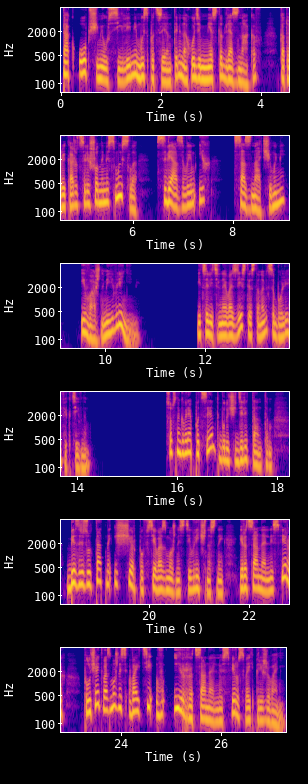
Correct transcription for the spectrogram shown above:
Так общими усилиями мы с пациентами находим место для знаков, которые кажутся лишенными смысла, связываем их со значимыми и важными явлениями. И целительное воздействие становится более эффективным. Собственно говоря, пациент, будучи дилетантом, безрезультатно исчерпав все возможности в личностной и рациональной сферах, получает возможность войти в иррациональную сферу своих переживаний.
